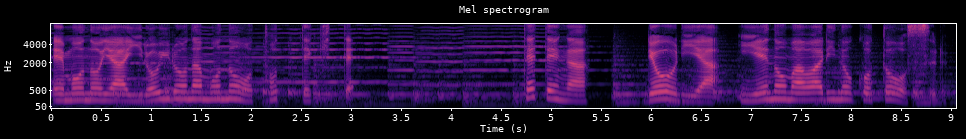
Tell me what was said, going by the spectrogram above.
獲物やいろいろなものを取ってきてテテが料理や家の周りのことをする。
